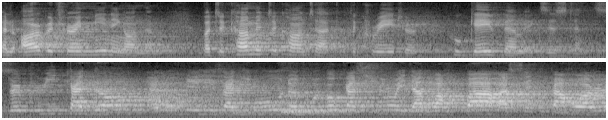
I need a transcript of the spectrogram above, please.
an arbitrary meaning on them, but to come into contact with the Creator who gave them existence. Depuis qu'Adam a nommé les animaux, notre vocation est d'avoir part à cette parole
